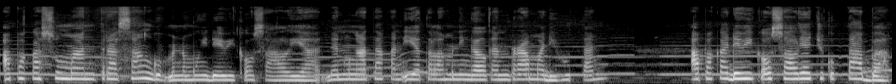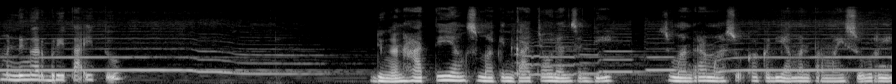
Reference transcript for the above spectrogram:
Apakah Sumantra sanggup menemui Dewi Kausalya dan mengatakan ia telah meninggalkan Rama di hutan? Apakah Dewi Kausalya cukup tabah mendengar berita itu? Dengan hati yang semakin kacau dan sedih, Sumantra masuk ke kediaman permaisuri.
